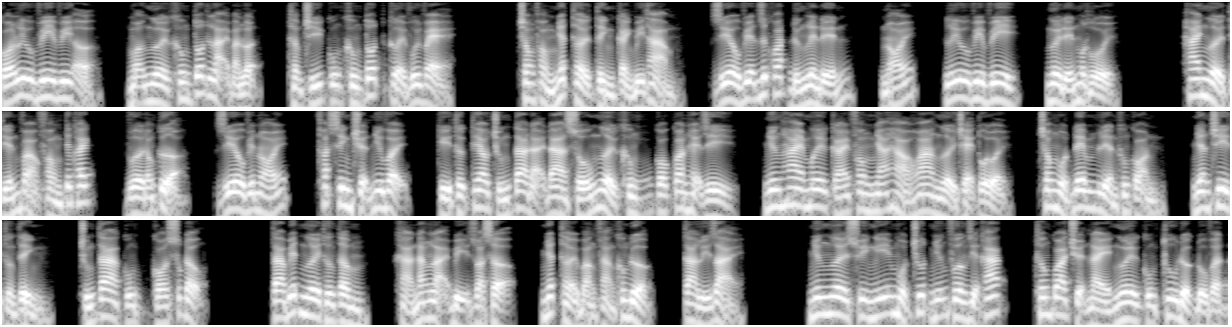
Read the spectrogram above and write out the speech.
Có lưu vi vi ở mọi người không tốt lại bàn luận, thậm chí cũng không tốt cười vui vẻ. Trong phòng nhất thời tình cảnh bí thảm, diêu viễn dứt khoát đứng lên đến, nói, lưu vi vi, ngươi đến một hồi. Hai người tiến vào phòng tiếp khách, vừa đóng cửa, diêu viễn nói, phát sinh chuyện như vậy, kỳ thực theo chúng ta đại đa số người không có quan hệ gì, nhưng hai mươi cái phong nhã hào hoa người trẻ tuổi, trong một đêm liền không còn, nhân chi thường tình, chúng ta cũng có xúc động. Ta biết ngươi thương tâm, khả năng lại bị dọa sợ, nhất thời bằng phẳng không được, ta lý giải. Nhưng ngươi suy nghĩ một chút những phương diện khác, thông qua chuyện này ngươi cũng thu được đồ vật,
